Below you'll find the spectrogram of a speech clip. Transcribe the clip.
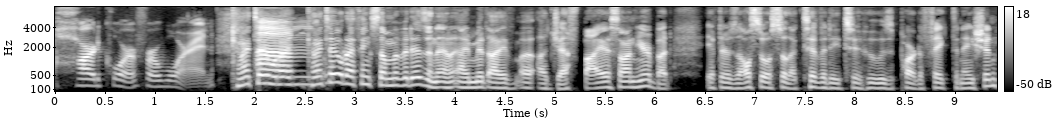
hardcore for Warren. Can I tell you what I Um, can I tell you what I think some of it is? And, and I admit I have a, a Jeff bias on here, but if there's also a selectivity to who is part of Fake the Nation,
